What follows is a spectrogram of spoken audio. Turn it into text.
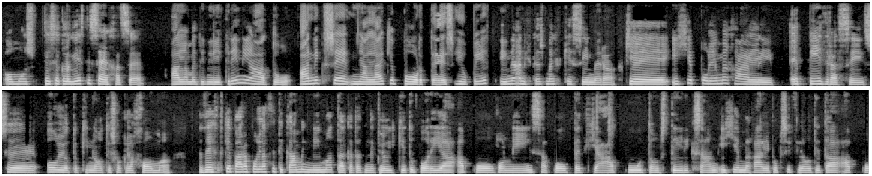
Όμως τις εκλογές τις έχασε, αλλά με την ειλικρίνειά του άνοιξε μυαλά και πόρτες οι οποίες είναι ανοιχτές μέχρι και σήμερα και είχε πολύ μεγάλη επίδραση σε όλο το κοινό της Οκλαχώμα δέχτηκε πάρα πολλά θετικά μηνύματα κατά την εκλογική του πορεία από γονείς, από παιδιά που τον στήριξαν. Είχε μεγάλη υποψηφιότητα από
